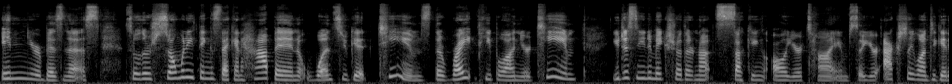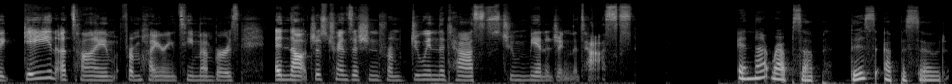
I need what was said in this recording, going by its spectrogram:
in your business. So there's so many things that can happen once you get teams, the right people on your team. You just need to make sure they're not sucking all your time. So you actually want to get a gain a time from hiring team members and not just transition from doing the tasks to managing the tasks. And that wraps up this episode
